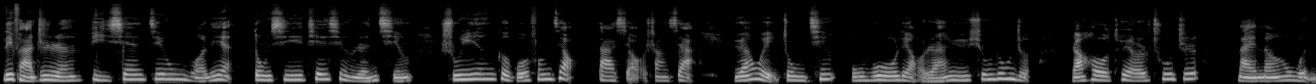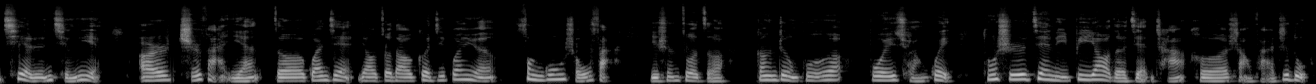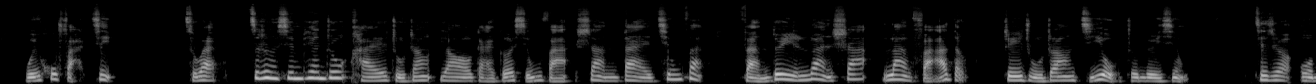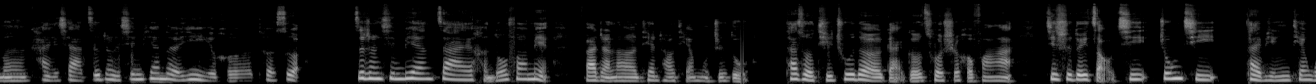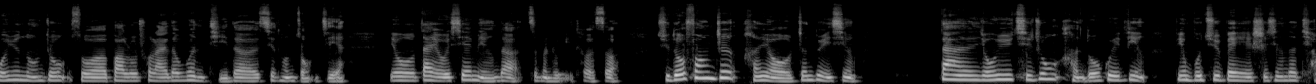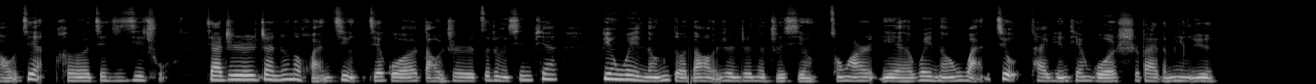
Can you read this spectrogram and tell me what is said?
立法之人必先经磨练，洞悉天性人情，熟因各国风教，大小上下，原委重轻，无不了然于胸中者，然后退而出之，乃能稳切人情也。而持法严，则关键要做到各级官员奉公守法，以身作则，刚正不阿。不为权贵，同时建立必要的检查和赏罚制度，维护法纪。此外，资政新篇中还主张要改革刑罚，善待轻犯，反对滥杀滥罚等，这一主张极有针对性。接着，我们看一下资政新篇的意义和特色。资政新篇在很多方面发展了天朝田亩制度，他所提出的改革措施和方案，既是对早期、中期。太平天国运动中所暴露出来的问题的系统总结，又带有鲜明的资本主义特色。许多方针很有针对性，但由于其中很多规定并不具备实行的条件和阶级基础，加之战争的环境，结果导致资政新篇并未能得到认真的执行，从而也未能挽救太平天国失败的命运。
